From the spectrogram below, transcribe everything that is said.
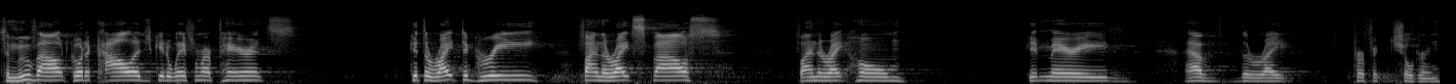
to move out, go to college, get away from our parents, get the right degree, find the right spouse, find the right home, get married, have the right perfect children.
